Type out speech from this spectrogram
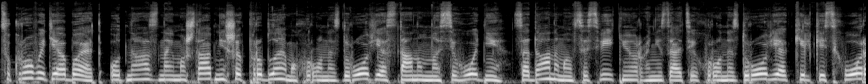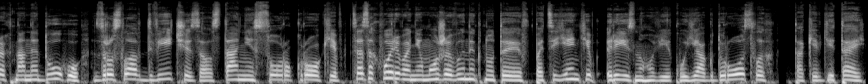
Цукровий діабет одна з наймасштабніших проблем охорони здоров'я станом на сьогодні. За даними Всесвітньої організації охорони здоров'я, кількість хворих на недугу зросла вдвічі за останні 40 років. Це захворювання може виникнути в пацієнтів різного віку, як дорослих. Так і в дітей.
